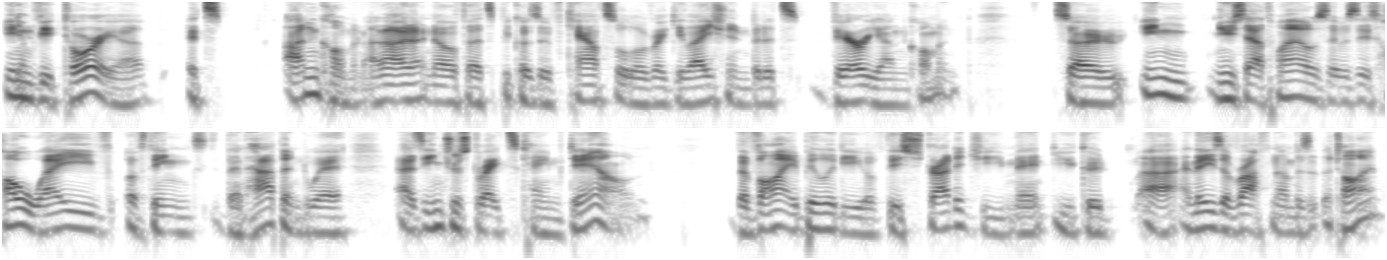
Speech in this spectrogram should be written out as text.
In Victoria, it's uncommon. And I don't know if that's because of council or regulation, but it's very uncommon. So in New South Wales, there was this whole wave of things that happened where as interest rates came down, the viability of this strategy meant you could, uh, and these are rough numbers at the time,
